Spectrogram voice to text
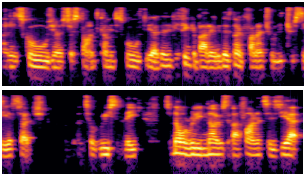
And in schools, you know, it's just starting to come into schools. Yeah, if you think about it, there's no financial literacy as such until recently, so no one really knows about finances yet.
